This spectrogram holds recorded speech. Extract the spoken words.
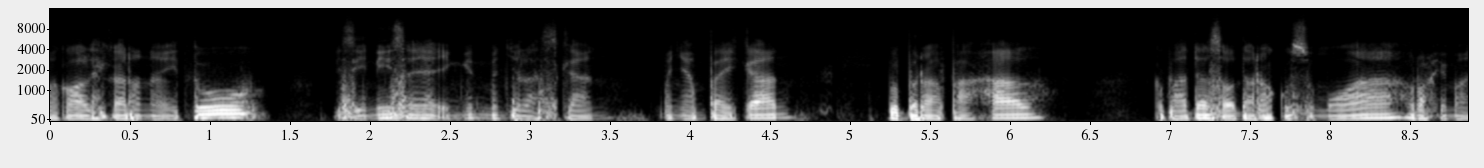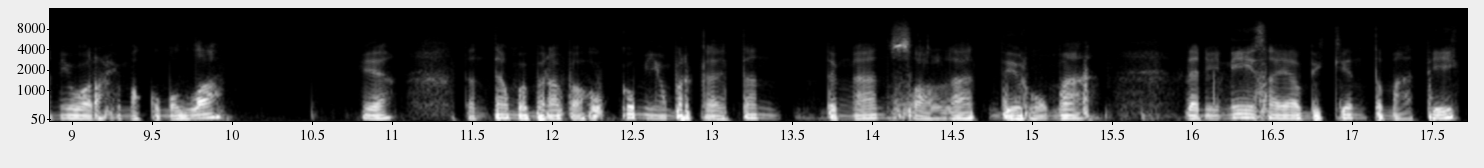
Maka oleh karena itu, di sini saya ingin menjelaskan, menyampaikan beberapa hal kepada saudaraku semua rahimani wa rahimakumullah ya tentang beberapa hukum yang berkaitan dengan sholat di rumah dan ini saya bikin tematik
